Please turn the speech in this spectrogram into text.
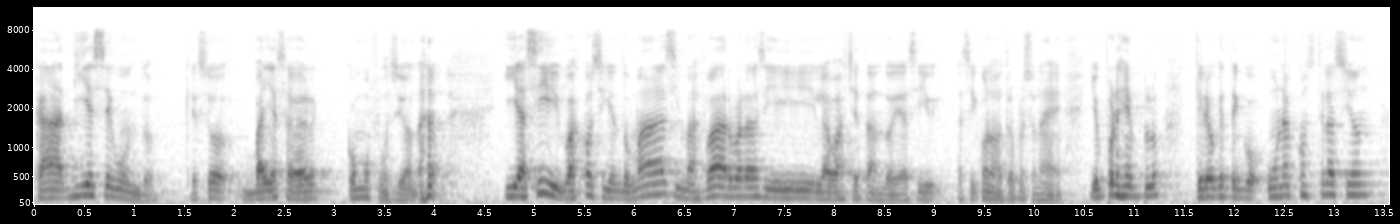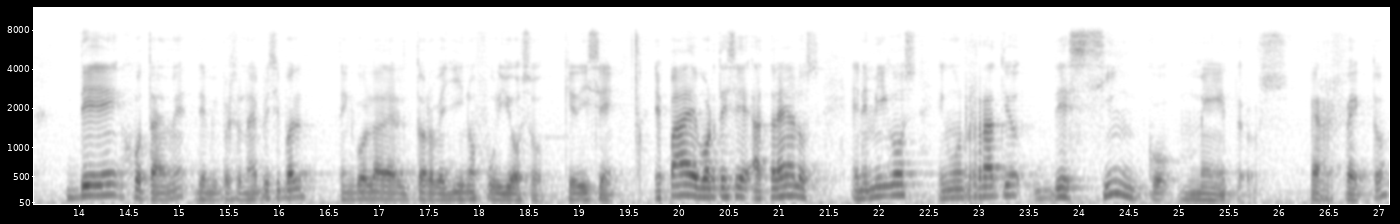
cada 10 segundos que eso vaya a saber cómo funciona. y así vas consiguiendo más y más bárbaras y la vas chetando y así, así con los otros personajes. Yo, por ejemplo, creo que tengo una constelación de JM, de mi personaje principal. Tengo la del torbellino furioso, que dice, espada de vórtice atrae a los enemigos en un ratio de 5 metros. Perfecto.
